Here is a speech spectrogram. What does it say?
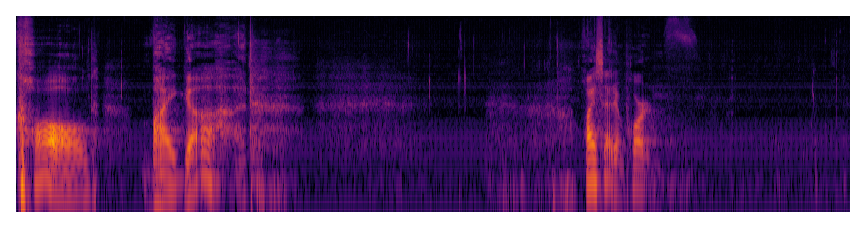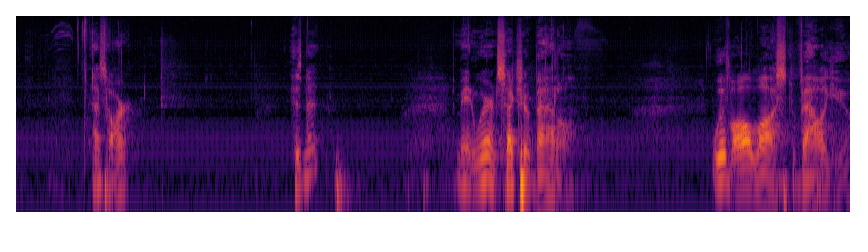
called by God. Why is that important? That's hard, isn't it? I mean, we're in such a battle. We've all lost value.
